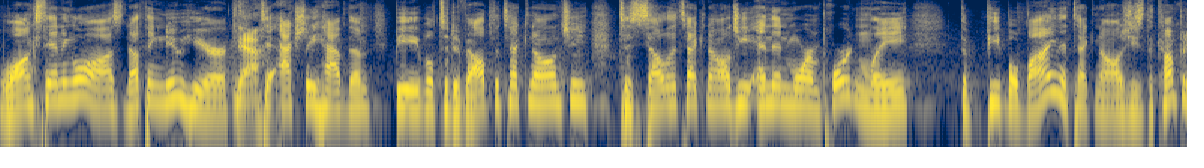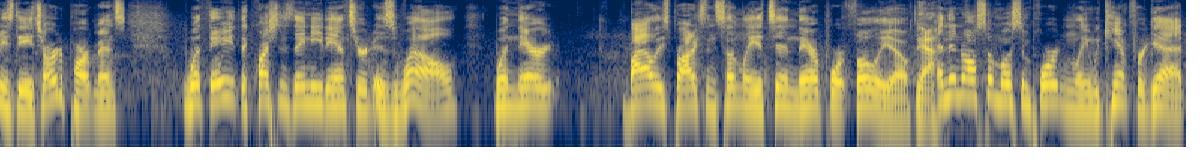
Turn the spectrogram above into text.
longstanding laws, nothing new here, Yeah. to actually have them be able to develop the technology, to sell the technology, and then more importantly, the people buying the technologies, the companies, the HR departments, what they the questions they need answered as well when they're buy all these products and suddenly it's in their portfolio. Yeah. And then also most importantly, we can't forget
